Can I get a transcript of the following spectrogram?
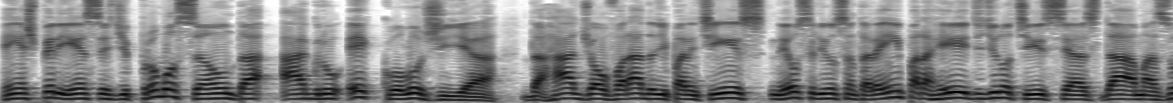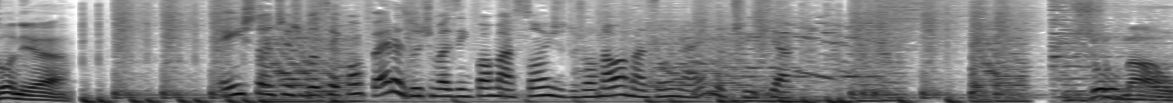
em experiências de promoção da agroecologia. Da Rádio Alvorada de Parintins, Neucelino Santarém para a Rede de Notícias da Amazônia. Em instantes você confere as últimas informações do Jornal Amazônia é Notícia. Jornal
